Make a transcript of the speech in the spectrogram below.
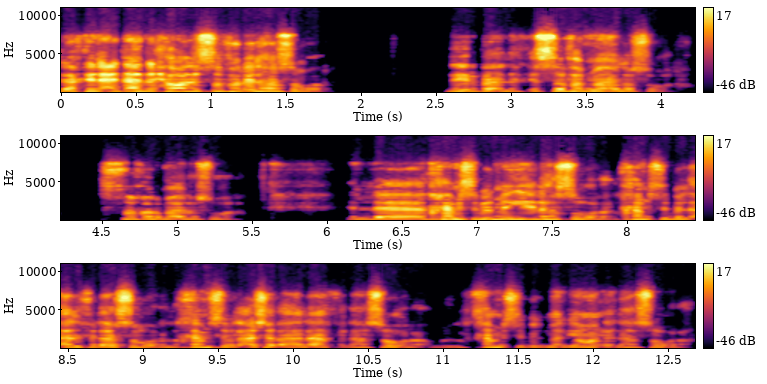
لكن الاعداد اللي حوالي الصفر لها صور. دير بالك الصفر ما له صورة. الصفر ما له صورة. الخمسة بالمية لها صورة الخمسة بالألف لها صورة الخمسة بالعشر آلاف لها صورة والخمسة بالمليون لها صورة.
